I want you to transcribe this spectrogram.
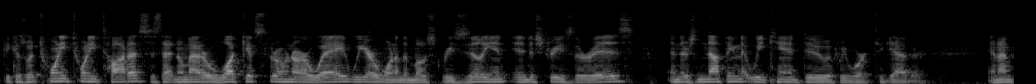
Because what 2020 taught us is that no matter what gets thrown our way, we are one of the most resilient industries there is, and there's nothing that we can't do if we work together. And I'm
